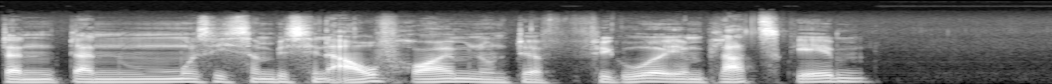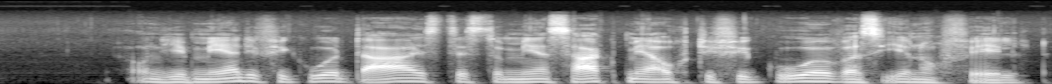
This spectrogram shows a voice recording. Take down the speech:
dann, dann muss ich so ein bisschen aufräumen und der Figur ihren Platz geben. Und je mehr die Figur da ist, desto mehr sagt mir auch die Figur, was ihr noch fehlt.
